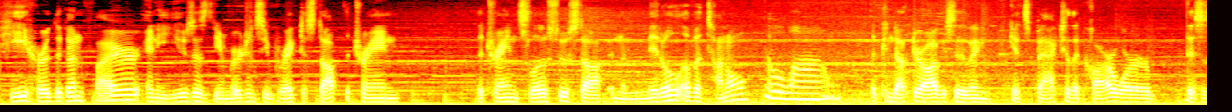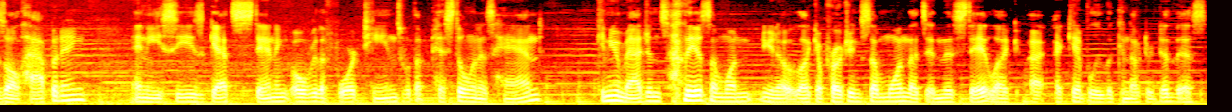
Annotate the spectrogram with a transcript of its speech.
he heard the gunfire and he uses the emergency brake to stop the train. The train slows to a stop in the middle of a tunnel. Oh, wow. The conductor obviously then gets back to the car where this is all happening and he sees Goetz standing over the four teens with a pistol in his hand. Can you imagine, Saadia, someone, you know, like approaching someone that's in this state? Like, I, I can't believe the conductor did this.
